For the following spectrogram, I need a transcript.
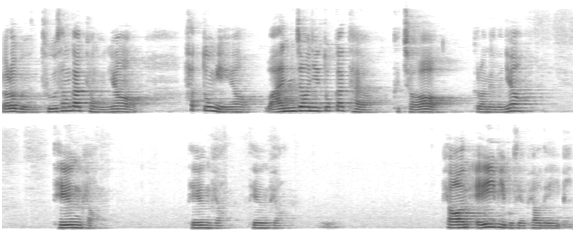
여러분, 두 삼각형은요, 합동이에요. 완전히 똑같아요. 그쵸? 그러면은요, 대응변, 대응변, 대응변. 변 AB 보세요. 변 AB.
